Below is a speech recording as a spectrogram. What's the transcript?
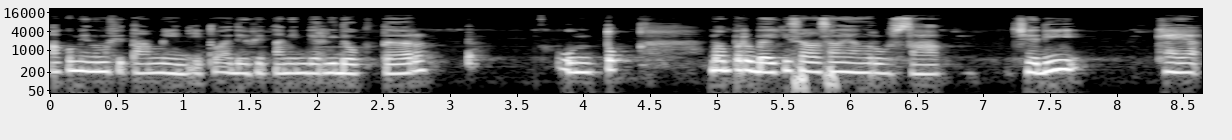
aku minum vitamin. Itu ada vitamin dari dokter untuk memperbaiki sel-sel yang rusak. Jadi kayak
